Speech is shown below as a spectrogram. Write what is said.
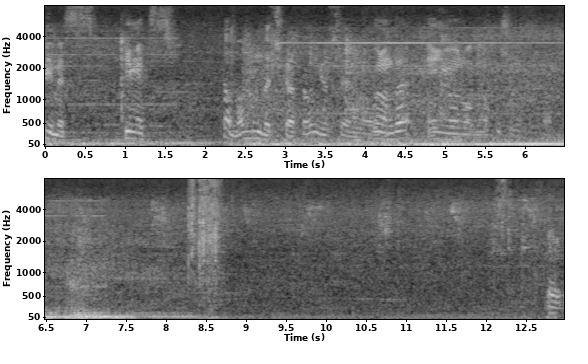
Kıymetsiz. Kıymetsiz. Tamam bunu da çıkartalım gösterelim. abi. Bunun da en yoğun olduğu nokta şurası. Evet.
